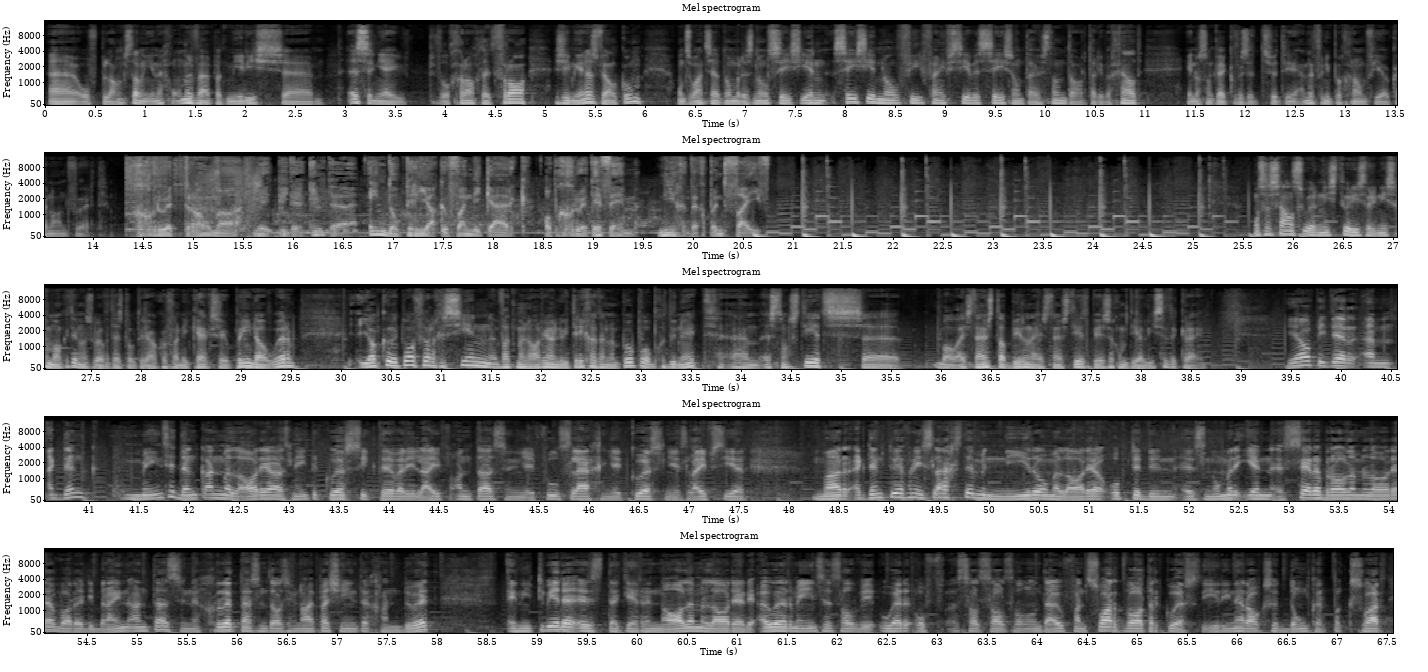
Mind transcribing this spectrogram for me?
uh of belangstel in enige onderwerp wat medies uh is en jy wil graag dit vra, is jy meer as welkom. Ons WhatsApp nommer is 061 6104576 onthou standaard tariewe geld en ons gaan kyk of ons dit so teen die einde van die program vir jou kan antwoord. Groot trauma met Pieter Kloete en dokter Jaco van die Kerk op Groot FM 90.5. Ons het selfs oor nuus stories wat die nuus gemaak het en ons hoor wat is dokter Jaco van die kerk se opinie daaroor. Jaco het 12 jaar geseën wat malaria in Louis Trichardt in Limpopo opgedoen het. Um, is nog steeds uh wel hy's nou stabiel en hy's nou steeds besig om dialyse te kry. Ja Pieter, um, ek dink mense dink aan malaria as net 'n koorsiekte wat die lyf aantas en jy voel sleg en jy het koors en jy is lyfseer. Maar ek dink twee van die slegste maniere om malaria op te doen is nommer 1 is cerebrale malaria waar dit die brein aantas en 'n groot persentasie van daai pasiënte gaan dood. En die tweede is dat jy renale malaria, die ouer mense sal weer hoor of sal sal sal onthou van swartwaterkoors. Die urine raak so donker, pikswart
